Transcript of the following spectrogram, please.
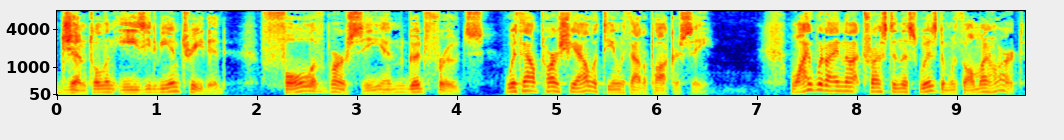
gentle and easy to be entreated, full of mercy and good fruits, without partiality and without hypocrisy. Why would I not trust in this wisdom with all my heart?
